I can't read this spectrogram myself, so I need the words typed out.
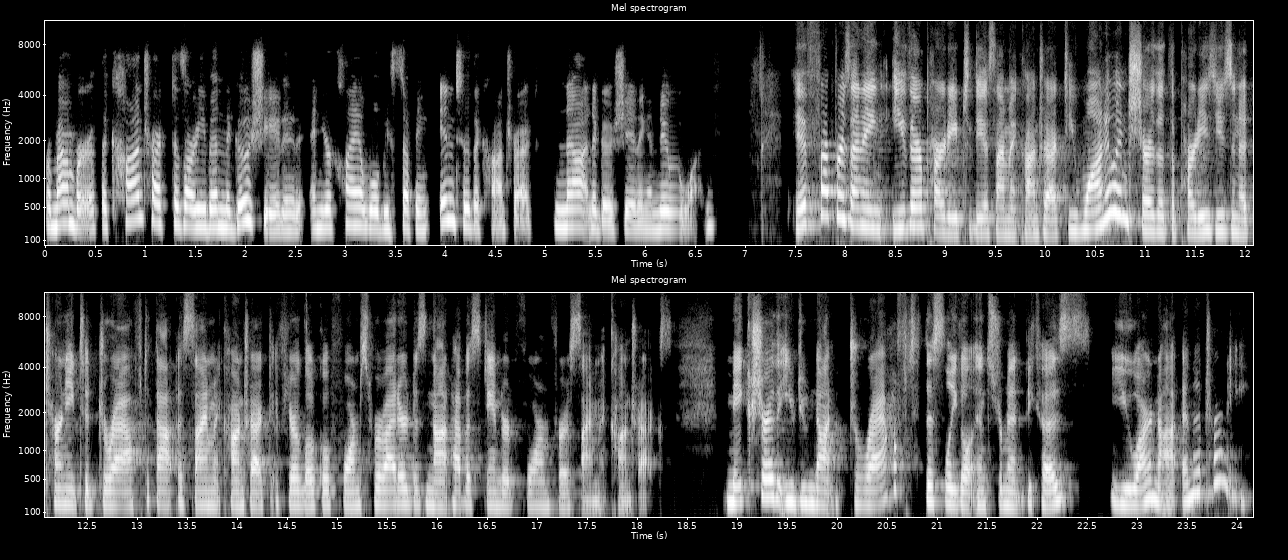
Remember, the contract has already been negotiated and your client will be stepping into the contract, not negotiating a new one. If representing either party to the assignment contract, you want to ensure that the parties use an attorney to draft that assignment contract if your local forms provider does not have a standard form for assignment contracts. Make sure that you do not draft this legal instrument because you are not an attorney.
